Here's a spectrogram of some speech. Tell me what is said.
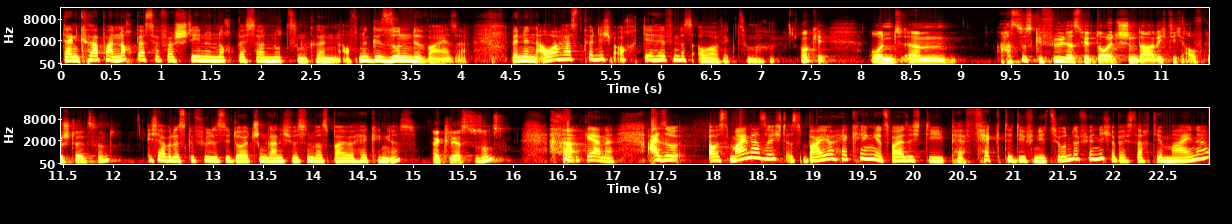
deinen Körper noch besser verstehen und noch besser nutzen können, auf eine gesunde Weise. Wenn du einen Auer hast, könnte ich auch dir helfen, das Auer wegzumachen. Okay. Und ähm, hast du das Gefühl, dass wir Deutschen da richtig aufgestellt sind? Ich habe das Gefühl, dass die Deutschen gar nicht wissen, was Biohacking ist. Erklärst du es uns? Gerne. Also aus meiner Sicht ist Biohacking, jetzt weiß ich die perfekte Definition dafür nicht, aber ich sage dir meine.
